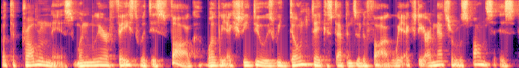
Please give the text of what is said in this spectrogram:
But the problem is when we are faced with this fog, what we actually do is we don't take a step into the fog. We actually our natural response is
